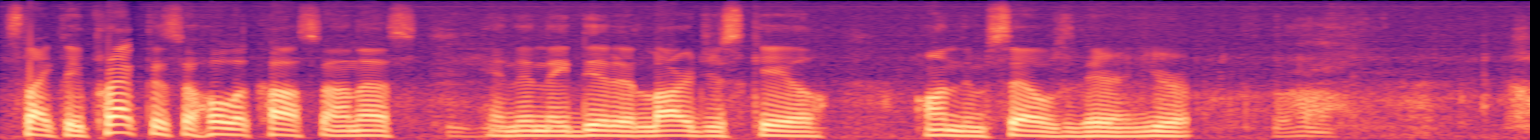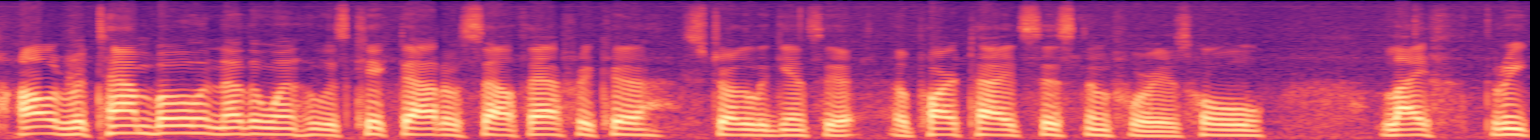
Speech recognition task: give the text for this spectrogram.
it's like they practiced the Holocaust on us mm-hmm. and then they did a larger scale on themselves there in Europe. Wow. Oliver Tambo, another one who was kicked out of South Africa, struggled against the apartheid system for his whole life, three,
